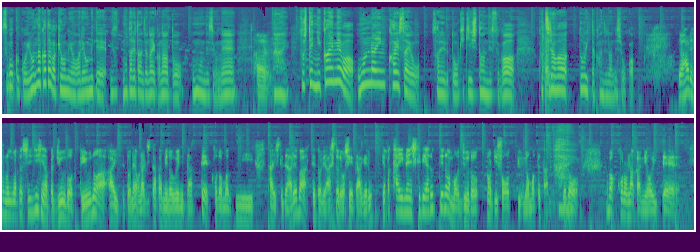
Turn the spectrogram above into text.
すごくこういろんな方が興味をあれを見て持たれたんじゃないかなと思うんですよね。はい、はい、そして2回目はオンライン開催をされるとお聞きしたんですがこちらはどういった感じなんでしょうか、はいやはりその私自身やっぱ柔道っていうのは相手とね同じ畳の上に立って子供に対してであれば手取り足取り教えてあげる。やっぱ対面式でやるっていうのがもう柔道の理想っていうふうに思ってたんですけど、はい、やっぱコロナ禍においてや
